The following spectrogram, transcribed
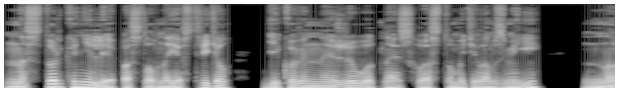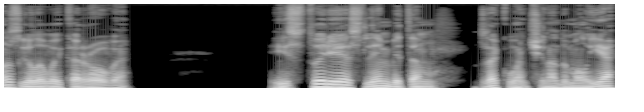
настолько нелепо, словно я встретил диковинное животное с хвостом и телом змеи, но с головой коровы. История с Лембетом закончена, думал я,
